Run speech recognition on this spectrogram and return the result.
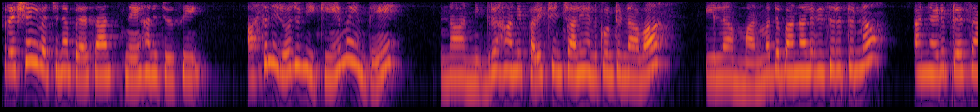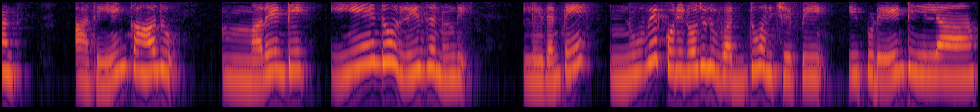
ఫ్రెష్ అయి వచ్చిన ప్రశాంత్ స్నేహాన్ని చూసి అసలు ఈరోజు నీకేమైందే? నా నిగ్రహాన్ని పరీక్షించాలి అనుకుంటున్నావా? ఇలా మన్మథ బాణాలు విసురుతున్నావు అన్నాడు ప్రశాంత్. అదేం కాదు. మరేంటి? ఏదో రీజన్ ఉంది. లేదంటే నువ్వే కొన్ని రోజులు వద్దు అని చెప్పి ఇప్పుడు ఏంటి ఇలా?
